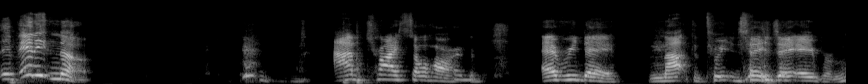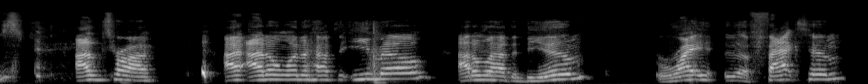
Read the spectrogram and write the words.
If any, no. I've tried so hard every day not to tweet JJ Abrams. I try. I, I don't want to have to email. I don't want to have to DM, write, uh, fax him.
